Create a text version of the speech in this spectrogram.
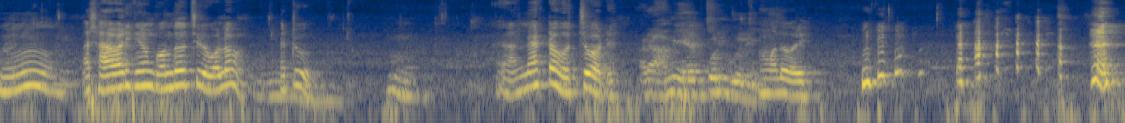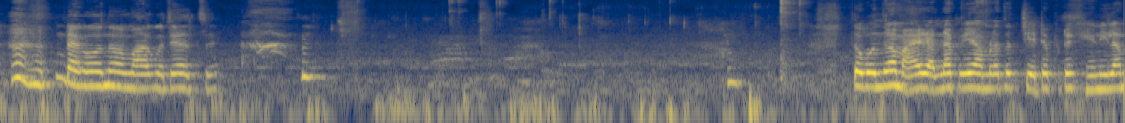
হুম আর সারা বাড়ি কিরম গন্ধ হচ্ছিল বলো একটু? হুম। রান্না একটা হচ্ছে বটে। আরে আমি হেল্প করি বলি। আমাদের বাড়ি। দেখো বন্ধু মা কোচে যাচ্ছে? তো বন্ধুরা মায়ের রান্না পেয়ে আমরা তো চেটে পুটে খেয়ে নিলাম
